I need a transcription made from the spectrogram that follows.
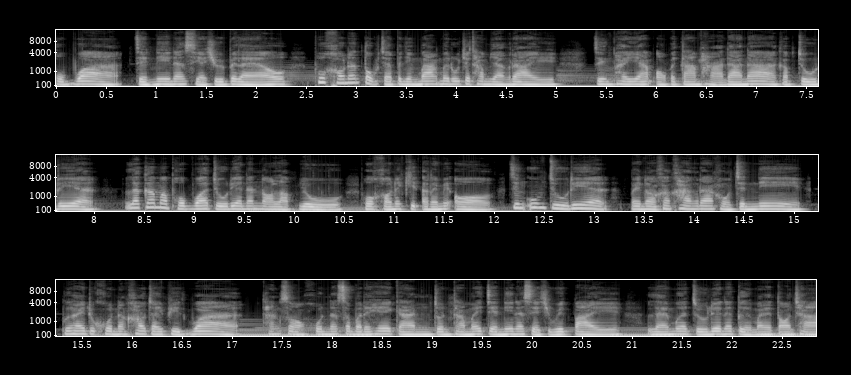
พบว่าเจนนี่นั้นเสียชีวิตไปแล้ว พวกเขานั้นตกใจเป็นอย่างมากไม่รู้จะทำอย่างไร จึงพยายามออกไปตามหาดาน่ากับจูเลียตแล้วก็มาพบว่าจูเลียตนั้นนอนหลับอยู่ พวกเขาได้คิดอะไรไม่ออก จึงอุ้มจูเลียตไปนอนข้างๆร่างของเจนนี่ เพื่อให้ทุกคนนั้นเข้าใจผิดว่าทั้งสองคนนั้นสมบัติเหตุกันจนทำให้เจนนี่นั้นเสียชีวิตไป และเมื่อจูเลียตนั้นตื่นมาในตอนเช้า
